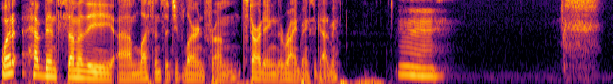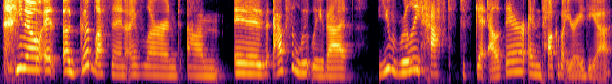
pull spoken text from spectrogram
What have been some of the um, lessons that you've learned from starting the Ryan Banks Academy? Hmm. You know, it, a good lesson I've learned um, is absolutely that you really have to just get out there and talk about your idea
